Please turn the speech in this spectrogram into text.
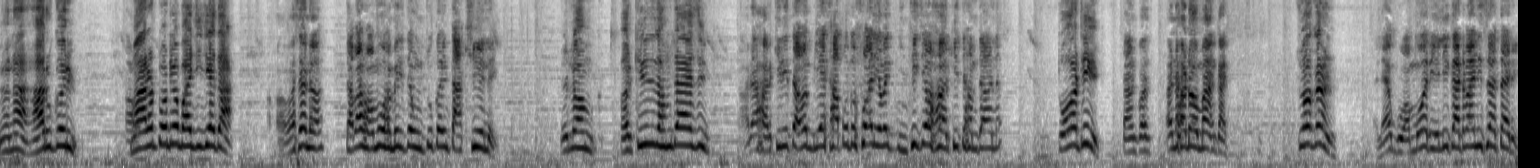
ના ના સારું કર્યું. મારો ટોટિયો ભાજી ગયા હતા હવે છે ને તમારે હમું હમી રીતે ઊંચું કરીને તાકશીએ નહીં. એટલે આમ હરખી રીતે સમજાયા છે. અરે હરખી રીતે હવે બે છાપો તો સોરી હવે ઇન્થી જેવા હરખી રીતે સમજાવવાના તો ઠીક. તાન પર અને હડો માંગ ચોકણ એટલે ગોમો રેલી કાઢવાની છે અત્યારે.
